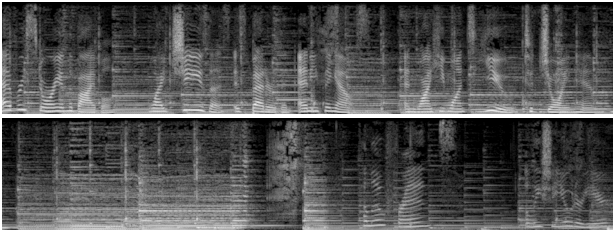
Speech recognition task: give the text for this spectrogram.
every story in the Bible why Jesus is better than anything else and why he wants you to join him. Hello, friends. Alicia Yoder here.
